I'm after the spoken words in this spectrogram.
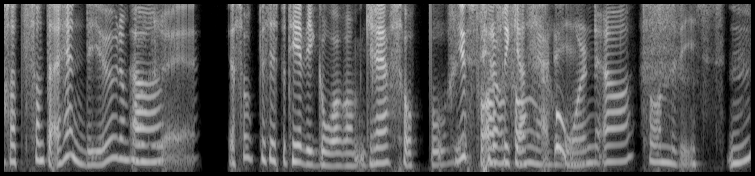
så att sånt där händer ju. De har, Ja. Jag såg precis på tv igår om gräshoppor Just på Afrikas fångar det. horn. Ja. Tonvis. Mm.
